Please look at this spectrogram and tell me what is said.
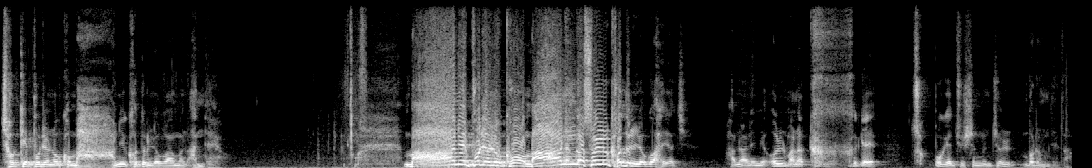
적게 뿌려놓고 많이 거두려고 하면 안 돼요. 많이 뿌려놓고 많은 것을 거두려고 하야지. 하나님이 얼마나 크게 축복해 주시는 줄 모릅니다.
